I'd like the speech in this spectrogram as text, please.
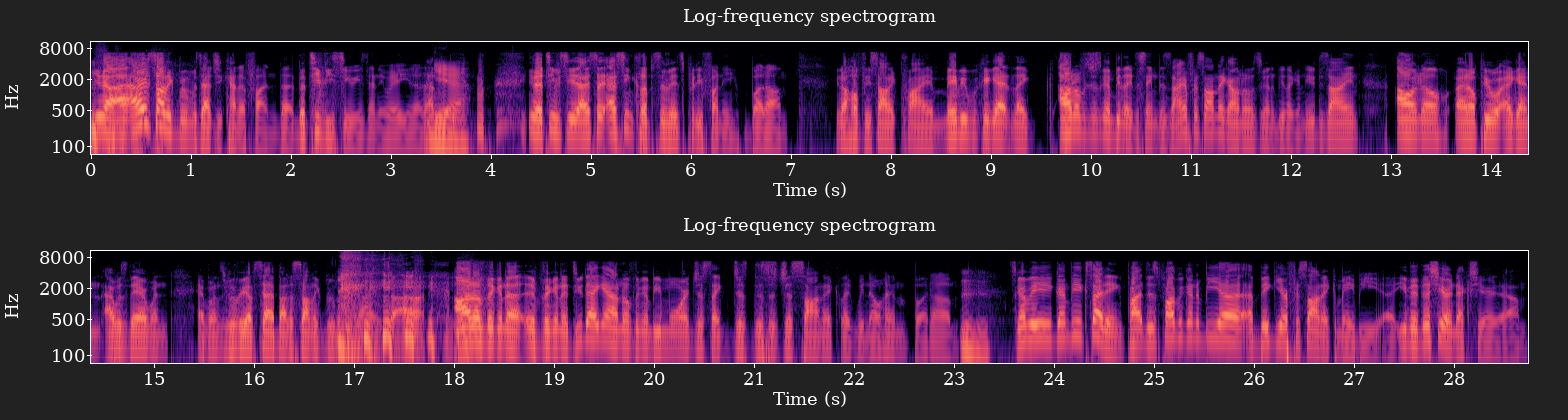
you know, I, I heard Sonic Boom was actually kind of fun. The the TV series anyway. You know, Yeah. you know, TV series. I I've seen clips of it. It's pretty funny. But um, you know, hopefully Sonic Prime. Maybe we could get like I don't know if it's just gonna be like the same design for Sonic. I don't know if it's gonna be like a new design. I don't know. I know people. Again, I was there when everyone's really upset about a Sonic Boom design. So I don't, I don't know if they're gonna if they're gonna do that again. I don't know if they're gonna be more just like just this is just Sonic like we know him. But um, hmm it's gonna be gonna be exciting. Pro- There's probably gonna be a, a big year for Sonic, maybe uh, either this year or next year. Um,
